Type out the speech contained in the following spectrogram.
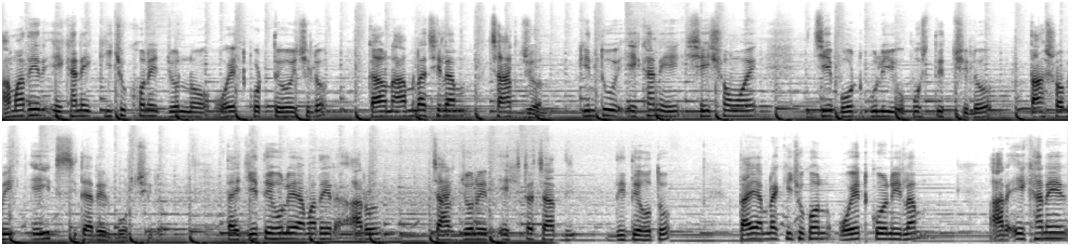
আমাদের এখানে কিছুক্ষণের জন্য ওয়েট করতে হয়েছিল, কারণ আমরা ছিলাম চারজন। কিন্তু এখানে সেই সময় যে বোটগুলি উপস্থিত ছিল তা সবই এইট সিটারের বোট ছিল। তাই যেতে হলে আমাদের আরও চারজনের এক্সট্রা চার্জ দিতে হতো। তাই আমরা কিছুক্ষণ ওয়েট করে নিলাম। আর এখানে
